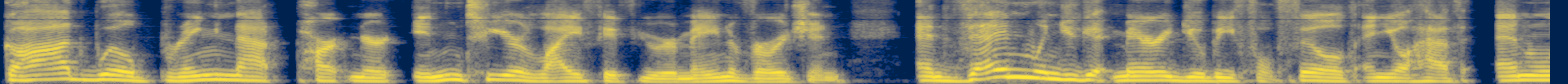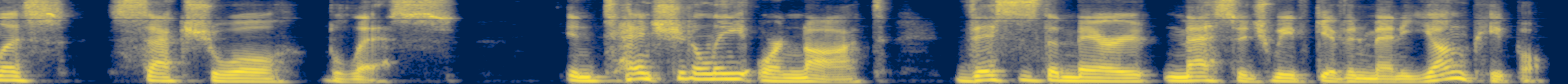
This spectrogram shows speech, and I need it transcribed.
God will bring that partner into your life if you remain a virgin. And then when you get married, you'll be fulfilled and you'll have endless sexual bliss. Intentionally or not, this is the mar- message we've given many young people.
